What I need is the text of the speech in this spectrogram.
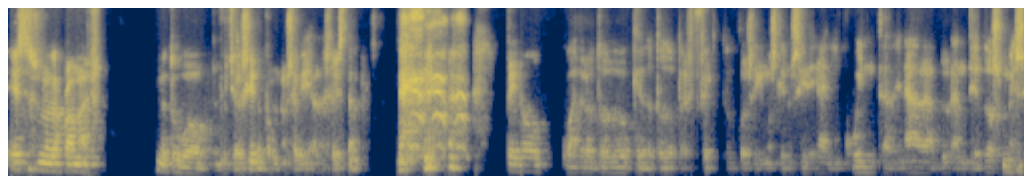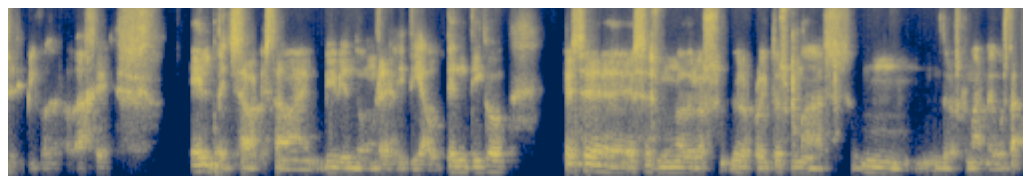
Este es uno de los programas, no tuvo mucho éxito porque no se veía la sexta, pero cuadró todo, quedó todo perfecto, conseguimos que no se diera ni cuenta de nada durante dos meses y pico de rodaje. Él pensaba que estaba viviendo un reality auténtico ese, ese, es uno de los, de los proyectos más, mm, de los que más me gusta.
